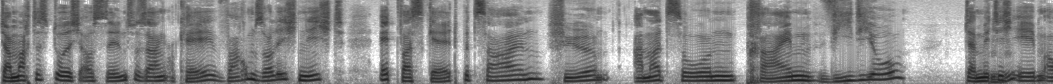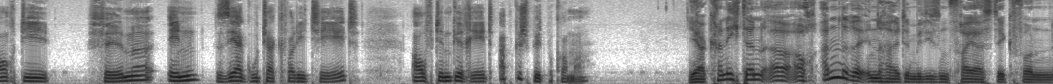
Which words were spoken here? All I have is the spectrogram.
da macht es durchaus Sinn zu sagen, okay, warum soll ich nicht etwas Geld bezahlen für Amazon Prime Video, damit ich eben auch die Filme in sehr guter Qualität auf dem Gerät abgespielt bekomme. Ja, kann ich dann äh, auch andere Inhalte mit diesem Fire Stick von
